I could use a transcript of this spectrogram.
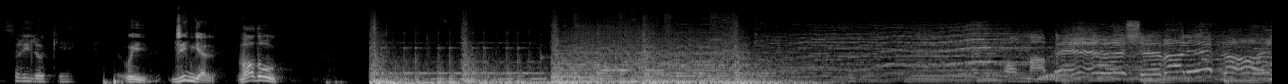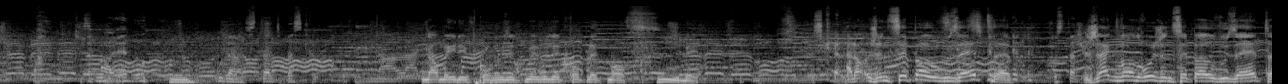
Soliloqué. Oui, jingle. Vendroux. Non mais il est fou, vous êtes, mais vous êtes complètement fou. Mais... Alors je ne sais pas où vous êtes. Jacques Vendroux, je ne sais pas où vous êtes.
